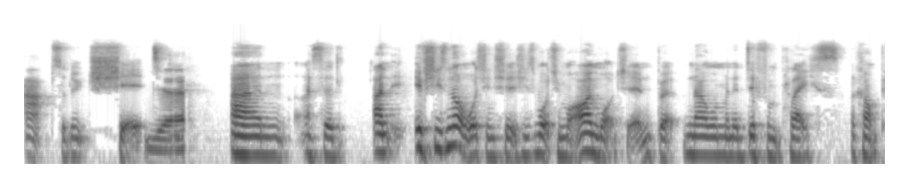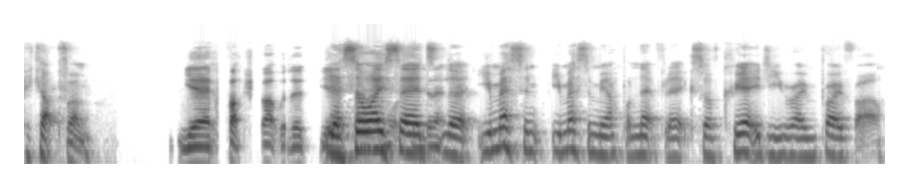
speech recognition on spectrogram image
absolute shit. Yeah. And I said, and if she's not watching shit, she's watching what I'm watching, but now I'm in a different place. I can't pick up from. Yeah. Fucks you up with it. Yeah, so I said, look, you're messing you're messing me up on Netflix, so I've created you your own profile.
